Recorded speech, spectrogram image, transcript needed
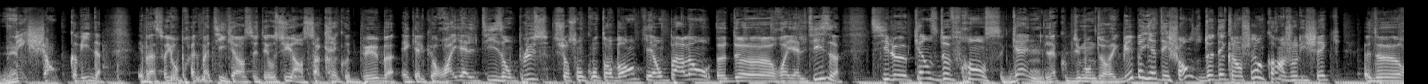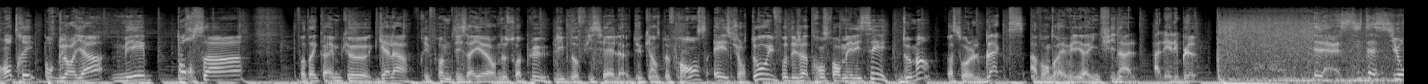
méchant Covid. Et ben soyons pragmatiques, hein, c'était aussi un sacré coup de pub et quelques royalties en plus sur son compte en banque. Et en parlant euh, de royalties, si le 15 de France gagne la Coupe du Monde de rugby, ben, il y a des chances de déclencher encore un joli chèque de rentrée pour Gloria. Mais pour ça, faudrait quand même que Gala Free From Desire ne soit plus l'hymne officiel du 15 de France. Et surtout, il faut déjà transformer l'essai demain face aux All Blacks avant de rêver à une finale. Allez les Bleus La citation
